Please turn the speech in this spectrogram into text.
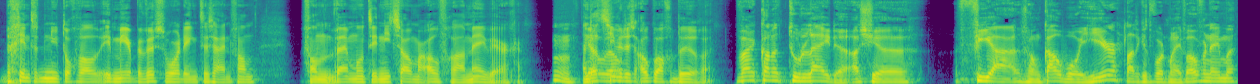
begint het nu toch wel in meer bewustwording te zijn van, van wij moeten niet zomaar overal aan meewerken. En dat zien we dus ook wel gebeuren. Waar kan het toe leiden als je via zo'n cowboy hier, laat ik het woord maar even overnemen,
